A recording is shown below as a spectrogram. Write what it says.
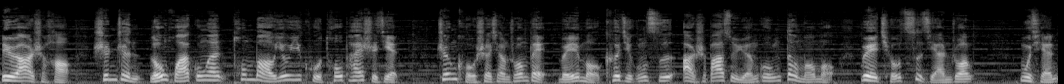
六月二十号，深圳龙华公安通报优衣库偷拍事件，针口摄像装备为某科技公司二十八岁员工邓某某为求刺激安装。目前，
